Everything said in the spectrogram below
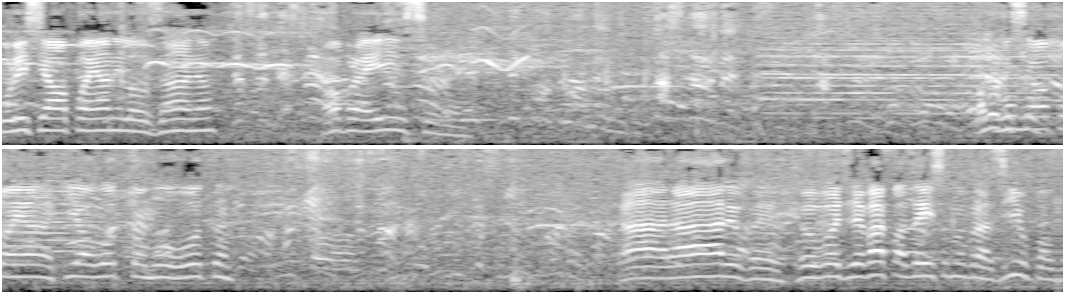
Policial apanhando em Lausanne. Olha pra isso, velho. Policial apanhando aqui, ó. O outro tomou outra. Caralho, velho. Eu vou dizer, vai fazer isso no Brasil, Paulo?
